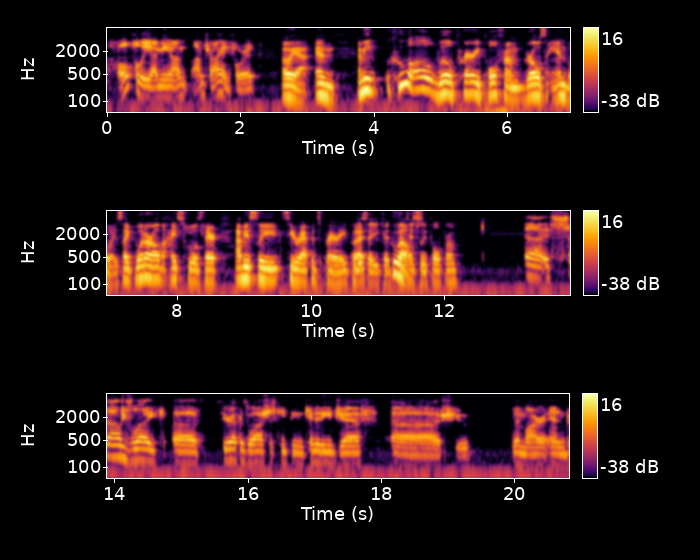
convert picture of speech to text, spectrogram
hopefully, I mean, I'm I'm trying for it. Oh yeah, and I mean, who all will Prairie pull from, girls and boys? Like, what are all the high schools there? Obviously, Cedar Rapids Prairie, But but that you could who else? potentially pull from. Uh, it sounds like uh, Cedar Rapids Wash is keeping Kennedy, Jeff, uh, shoot, Linn-Mar, and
